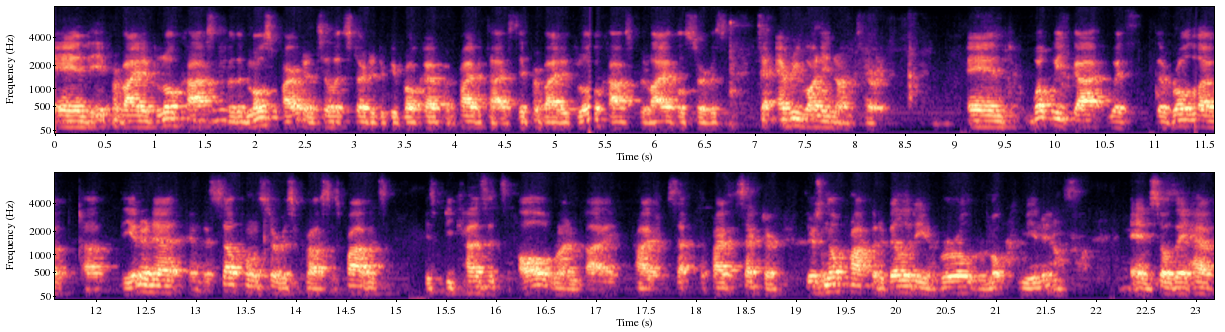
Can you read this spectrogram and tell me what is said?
And it provided low cost for the most part until it started to be broken up and privatized. It provided low cost, reliable service to everyone in Ontario. And what we've got with the rollout of the internet and the cell phone service across this province is because it's all run by private the private sector. There's no profitability in rural, remote communities. And so they have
